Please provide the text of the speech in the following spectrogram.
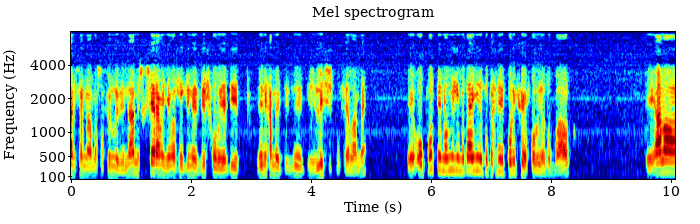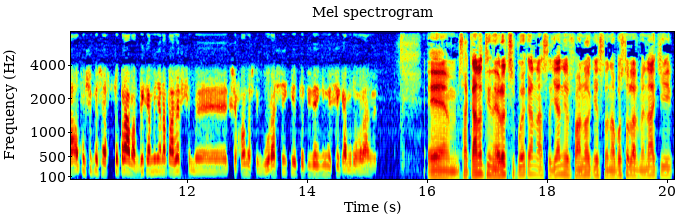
άρχισαν να μας αφήνουν δυνάμεις. Ξέραμε και εμάς ότι είναι δύσκολο γιατί δεν είχαμε τι- τι- τις λύσεις που θέλαμε. Ε, οπότε νομίζω μετά έγινε το παιχνίδι πολύ πιο εύκολο για τον ΠΑΟΚ. Ε, αλλά όπως είπες αυτό το πράγμα, μπήκαμε για να παλέψουμε, ε, ξεχνώντας την κούραση και το ότι δεν κοιμηθήκαμε το βράδυ. Ε, θα κάνω την ερώτηση που έκανα στο Γιάννη Ορφανό και στον Απόστολο Αρμενάκη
